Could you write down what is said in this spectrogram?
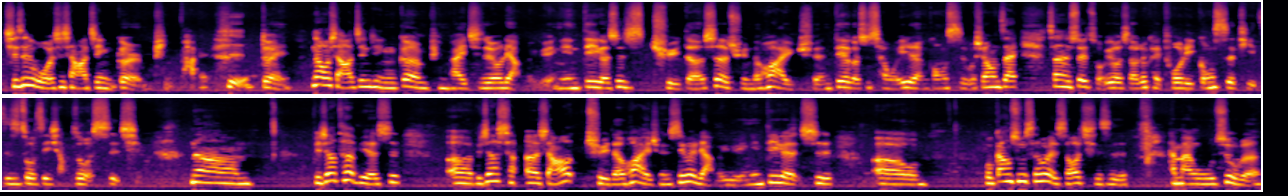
其实我是想要经营个人品牌，是对。那我想要经营个人品牌，其实有两个原因。第一个是取得社群的话语权，第二个是成为艺人公司。我希望在三十岁左右的时候就可以脱离公司的体制，是做自己想做的事情。那比较特别的是，呃，比较想呃想要取得话语权，是因为两个原因。第一个是呃。我刚出社会的时候，其实还蛮无助的。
